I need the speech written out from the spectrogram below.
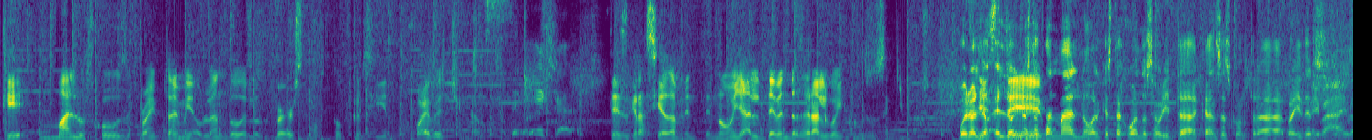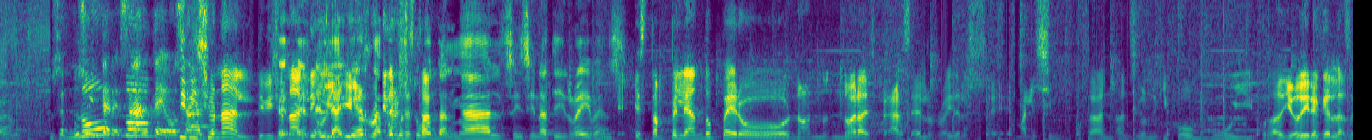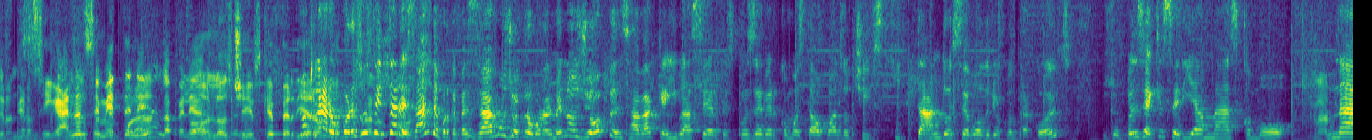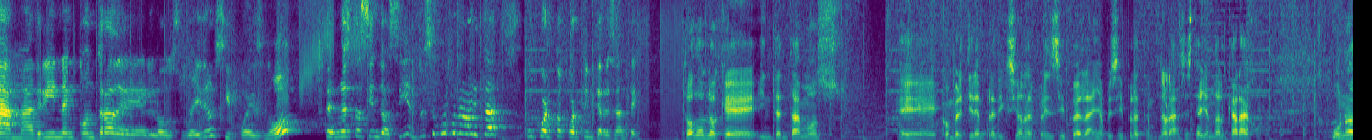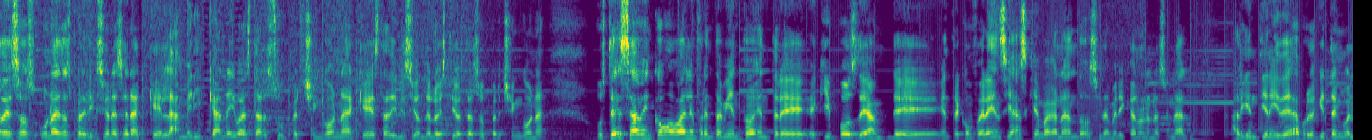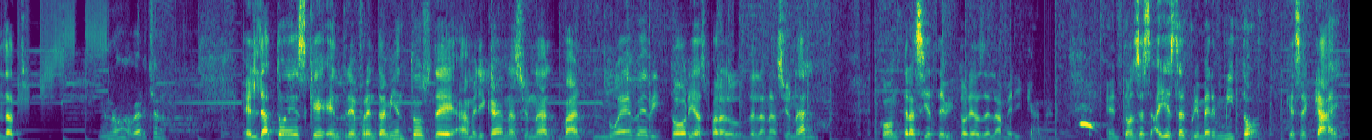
Qué malos juegos de prime time. Y hablando de los Bears, nos toca el siguiente jueves, chingados. Sí, caray. Desgraciadamente, no, ya deben de hacer algo ahí con esos equipos. Bueno, el, el de hoy no Este- está tan mal, ¿no? El que está jugándose ahorita Kansas contra Raiders. Ahí va, ahí va. Pues se puso interesante, no, o sea. divisional, divisional. El, digo, el de y- y ayer los tampoco Raiders estuvo están, tan mal, Cincinnati Ravens. están peleando, pero no, no, no era de esperarse, ¿eh? los Raiders eh, malísimos. O sea, han, han sido un equipo muy. O si yo diría que las grandes. Pero si ganan, se meten, ¿eh? la pelea. Son los Pero- Chiefs que No, perdieron. claro, por eso está interesante, porque pensábamos, yo creo, bueno, al menos yo pensaba que iba a ser, después de ver cómo estaba jugando Chiefs, quitando ese bodrio contra Colts, yo pensé que sería más como Claro. una madrina en contra de los Raiders, y pues no, no está siendo así. Entonces se puede poner ahorita un cuarto cuarto interesante. Todo lo que intentamos eh, convertir en predicción al principio del año, al principio de la temporada, No. se está yendo al carajo. Uno de esos, una de esas predicciones era que la americana iba a estar súper chingona, que esta división del oeste iba a estar súper chingona. ¿Ustedes saben cómo va el enfrentamiento entre equipos de, de- entre conferencias? ¿Quién va ganando? Si la americana o la nacional. ¿Alguien tiene idea? Porque aquí tengo el dato. No, a ver, échalo. El dato es que entre enfrentamientos de Americana Nacional van nueve victorias para los de la Nacional contra siete victorias de la Americana. Entonces ahí está el primer mito que se cae.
